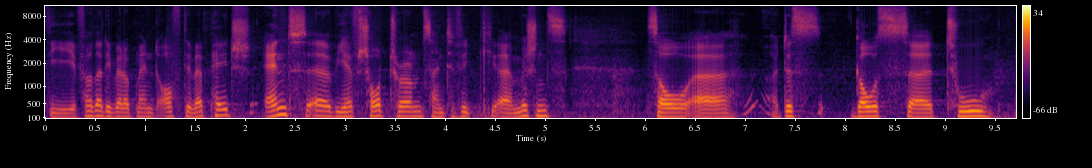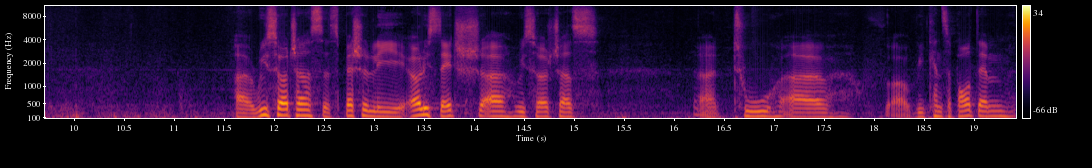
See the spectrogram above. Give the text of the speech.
the further development of the web page, and uh, we have short-term scientific uh, missions. So uh, this goes to researchers, especially early-stage researchers, to we can support them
